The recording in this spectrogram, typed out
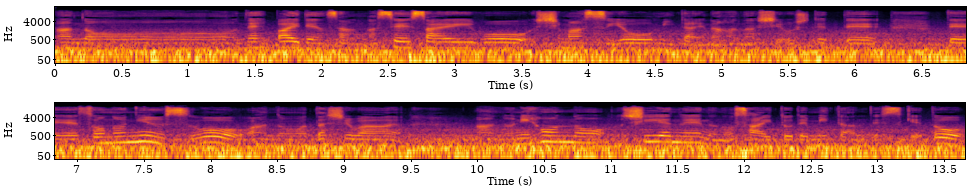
あのー、ねバイデンさんが制裁をしますよみたいな話をしててでそのニュースをあの私はあの日本の CNN のサイトで見たんですけど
